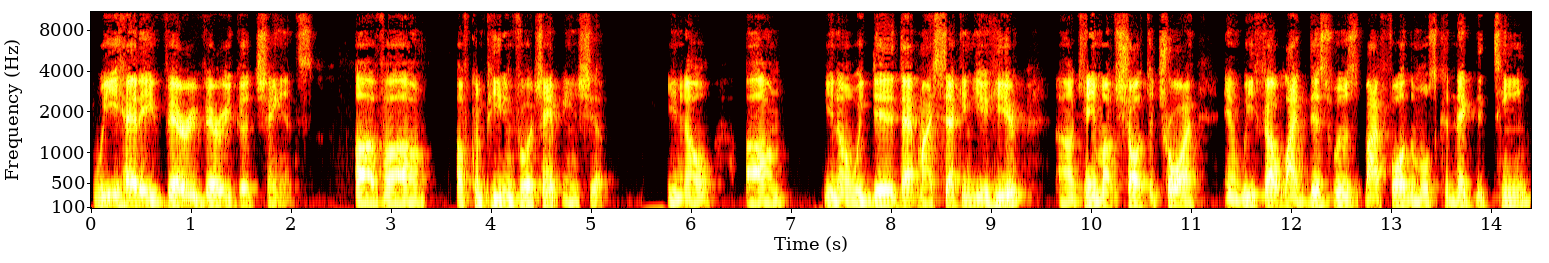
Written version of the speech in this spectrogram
we had a very, very good chance of uh, of competing for a championship. You know, um, you know, we did that my second year here, uh, came up short to Troy, and we felt like this was by far the most connected team.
